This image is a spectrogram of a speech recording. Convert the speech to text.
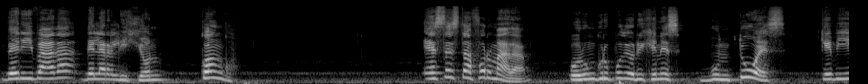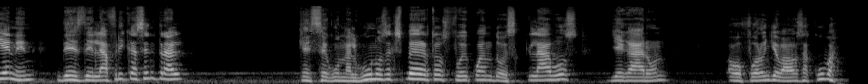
derivada de la religión Congo. Esta está formada por un grupo de orígenes buntúes que vienen desde el África Central, que según algunos expertos fue cuando esclavos llegaron o fueron llevados a Cuba,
